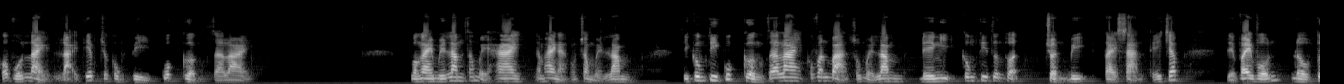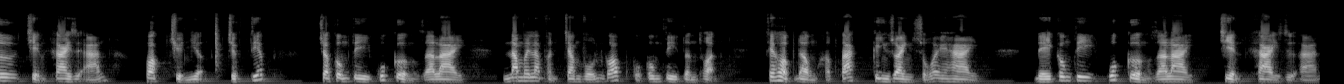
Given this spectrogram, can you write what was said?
có vốn này lại tiếp cho công ty Quốc Cường Gia Lai. Vào ngày 15 tháng 12 năm 2015, thì công ty Quốc Cường Gia Lai có văn bản số 15 đề nghị công ty Tân Thuận chuẩn bị tài sản thế chấp để vay vốn đầu tư triển khai dự án hoặc chuyển nhượng trực tiếp cho công ty Quốc Cường Gia Lai 55% vốn góp của công ty Tân Thuận theo hợp đồng hợp tác kinh doanh số 22 để công ty Quốc Cường Gia Lai triển khai dự án.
